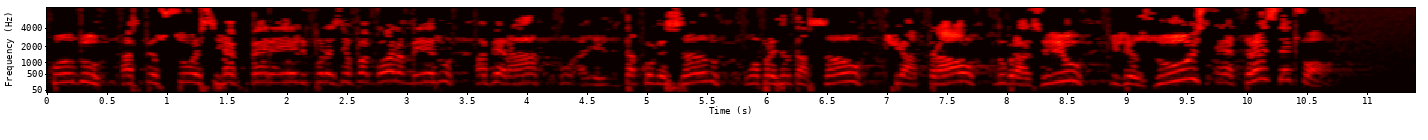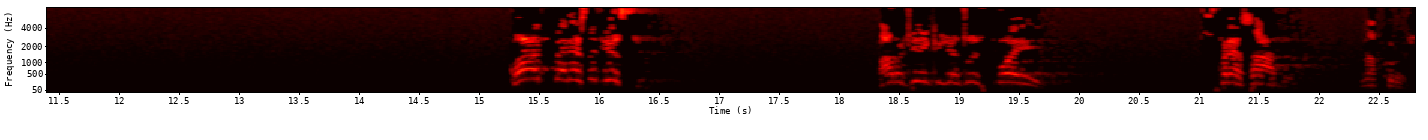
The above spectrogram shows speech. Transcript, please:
quando as pessoas se referem a Ele. Por exemplo, agora mesmo haverá, está começando uma apresentação teatral no Brasil que Jesus é transexual. Qual a diferença disso? Para o dia em que Jesus foi desprezado na cruz.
